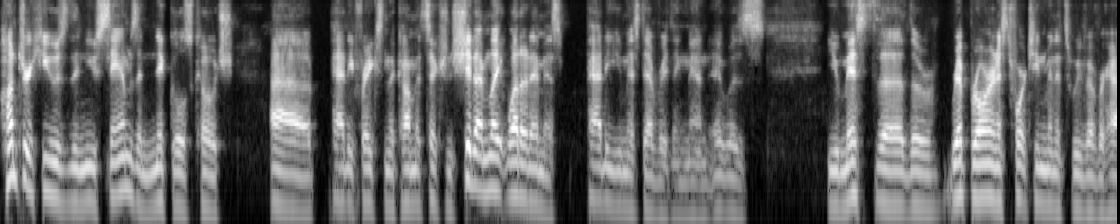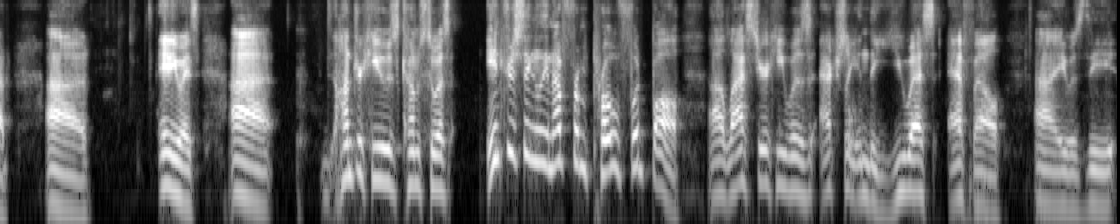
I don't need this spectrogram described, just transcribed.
Hunter Hughes, the new Sams and Nickels coach. Uh, Patty Frakes in the comment section. Shit, I'm late. What did I miss? Patty, you missed everything, man. It was you missed the the rip roaringest 14 minutes we've ever had. Uh, anyways, uh, Hunter Hughes comes to us. Interestingly enough, from pro football. Uh, last year, he was actually in the USFL. Uh, he was the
